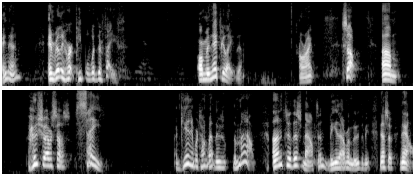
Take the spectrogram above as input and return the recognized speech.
Amen. And really hurt people with their faith or manipulate them. All right? So, um, whosoever shall say, again, we're talking about the mouth. Unto this mountain be thou removed. Now, so now,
